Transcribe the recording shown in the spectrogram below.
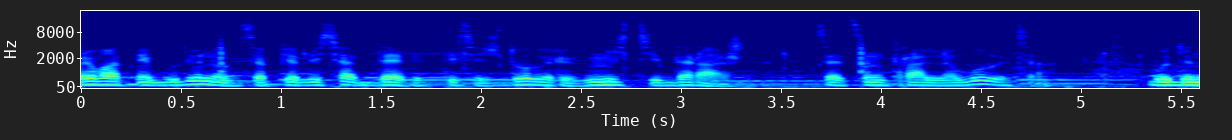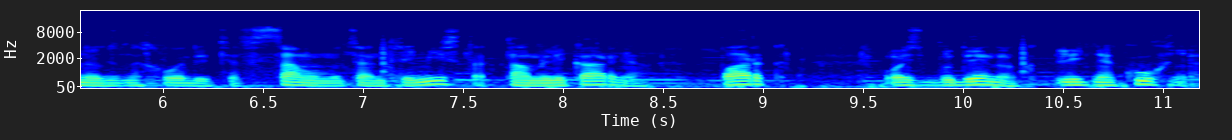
Приватний будинок за 59 тисяч доларів в місті Деражня. Це центральна вулиця. Будинок знаходиться в самому центрі міста. Там лікарня, парк, ось будинок, літня кухня,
